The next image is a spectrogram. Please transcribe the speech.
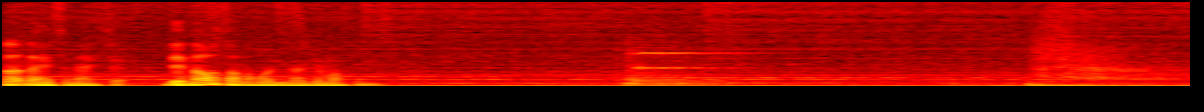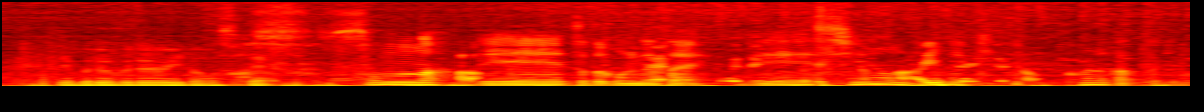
な。な、ナイスナイス。で、ナオさんの方に投げますね。で、ブルブル移動して。そんなあ、えー、ちょっとごめんなさい。えー、シオン全然来てこれなかったけど。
